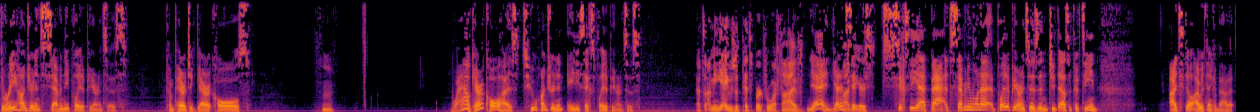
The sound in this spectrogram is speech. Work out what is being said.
370 plate appearances compared to Gerrit Cole's. Hmm. Wow, Garrett Cole has 286 plate appearances. That's, I mean, yeah, he was with Pittsburgh for what, five? Yeah, getting Five six, years. 60 at bat, 71 at plate appearances in 2015. I'd still, I would think about it.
